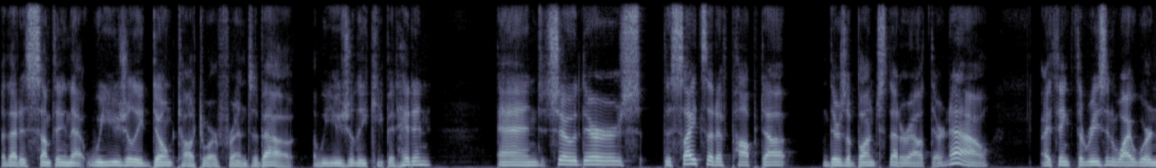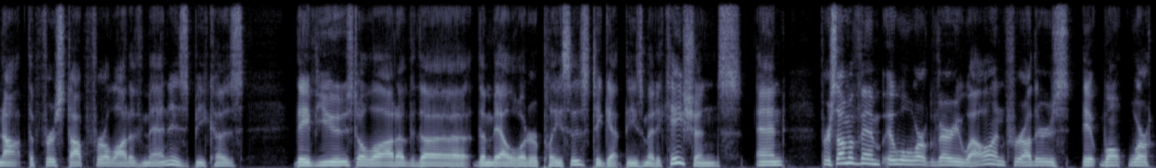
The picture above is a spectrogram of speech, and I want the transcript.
that is something that we usually don't talk to our friends about. We usually keep it hidden. And so there's the sites that have popped up, there's a bunch that are out there now I think the reason why we're not the first stop for a lot of men is because they've used a lot of the the mail order places to get these medications and for some of them it will work very well and for others it won't work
